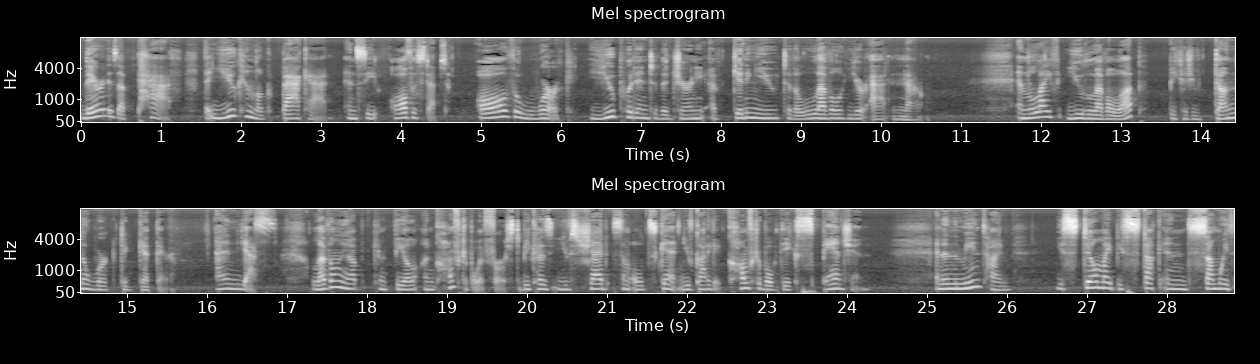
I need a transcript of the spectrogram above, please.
There is a path that you can look back at and see all the steps, all the work you put into the journey of getting you to the level you're at now. In life, you level up because you've done the work to get there. And yes, leveling up can feel uncomfortable at first because you've shed some old skin. You've got to get comfortable with the expansion. And in the meantime, you still might be stuck in some ways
